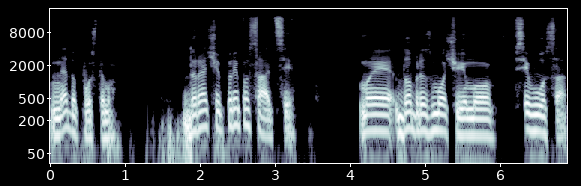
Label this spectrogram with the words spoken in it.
не допустимо. До речі, при посадці ми добре змочуємо всі вуса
